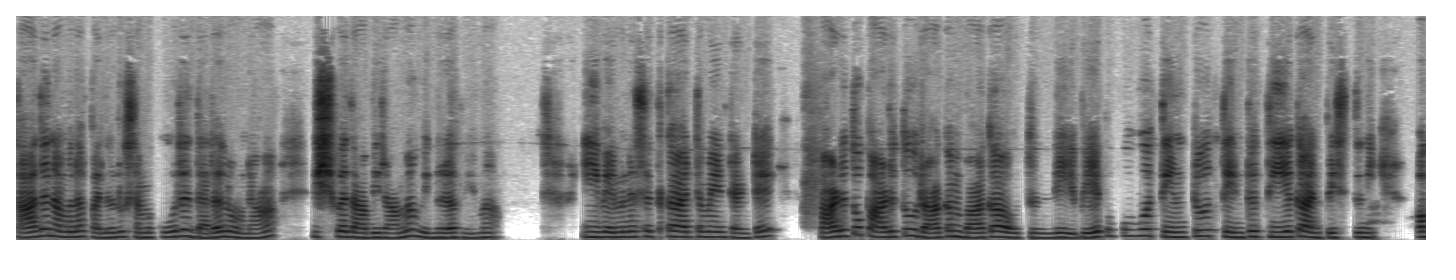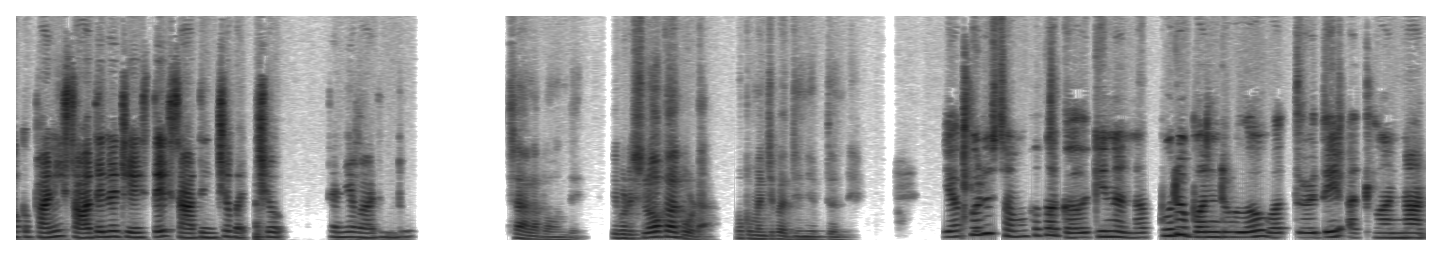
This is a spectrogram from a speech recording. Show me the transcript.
తాద నమన పనులు సమకూర ధరలోన విశ్వదాభిరామ వినురవేమ ఈ వేమన శతక అర్థం ఏంటంటే పాడుతూ పాడుతూ రాగం బాగా అవుతుంది. వేప పువ్వు తింటూ తింటూ తీయగా అనిపిస్తుంది. ఒక పని సాధన చేస్తే సాధించవచ్చు. ధన్యవాదములు. చాలా బాగుంది. ఇప్పుడు శ్లోక కూడా ఒక మంచి పద్యం చెప్తుంది. ఎప్పుడు సంపద కలిగినప్పుడు బంధువులు వత్తుది అట్లన్నాన్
